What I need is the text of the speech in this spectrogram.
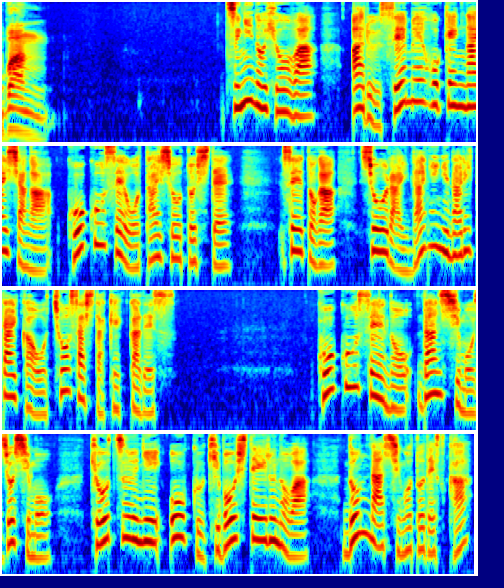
番次の表は、ある生命保険会社が高校生を対象として、生徒が将来何になりたいかを調査した結果です。高校生の男子も女子も共通に多く希望しているのはどんな仕事ですか？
